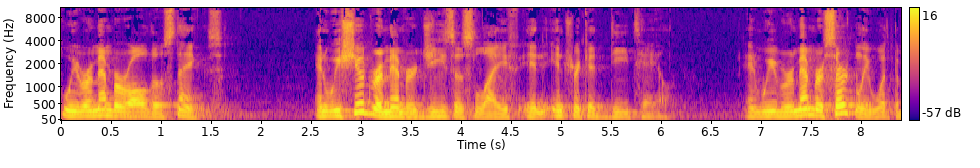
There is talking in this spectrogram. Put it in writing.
We remember all those things. And we should remember Jesus' life in intricate detail. And we remember certainly what the,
